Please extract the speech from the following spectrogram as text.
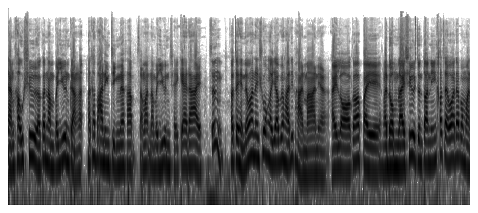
การเข้าชื่อแล้วก็นำไปยื่นกับรัฐบาลจริงๆนะครับสามารถนำไปยื่นใช้แก้ได้ ซึ่งเราจะเห็นได้ว่าในช่วงระยะเวลาที่ผ่านมาเนี่ยไอรอก็ไประดมรายชื่อ จนตอนนี้เข้าใจว่าได้ประมาณ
